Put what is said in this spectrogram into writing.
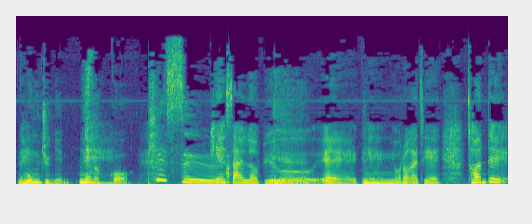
네. 몽중인 네. 있었고 PS P.S. I love you. 예, 그 음. 여러 가지의 저한테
